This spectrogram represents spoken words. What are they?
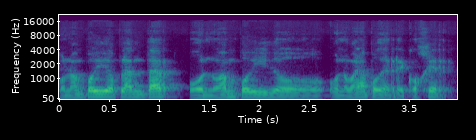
o no han podido plantar o no han podido o no van a poder recoger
